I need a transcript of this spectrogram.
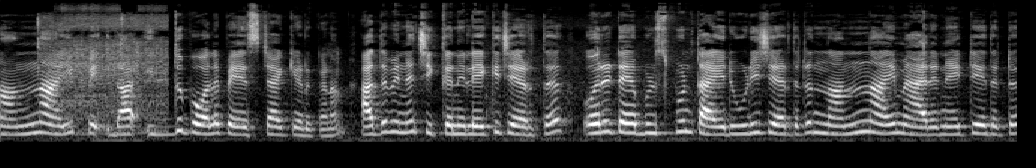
നന്നായി ഇതുപോലെ പേസ്റ്റ് ആക്കി എടുക്കണം. അത് പിന്നെ ചിക്കനിലേക്ക് ചേർത്ത് ഒരു ടേബിൾ സ്പൂൺ തൈര് കൂടി ചേർത്തിട്ട് നന്നായി മാരിനേറ്റ് ചെയ്തിട്ട്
